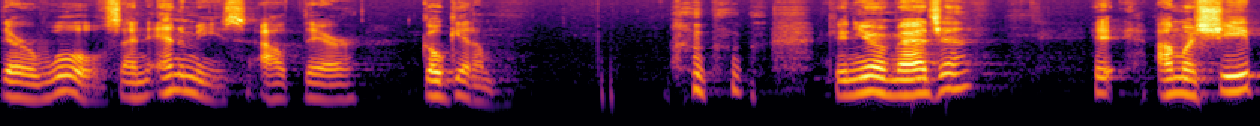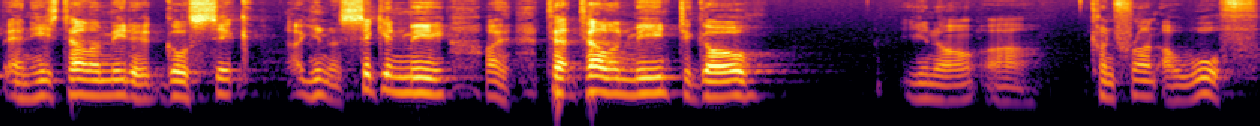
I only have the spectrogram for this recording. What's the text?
There are wolves and enemies out there. Go get them. Can you imagine? I'm a sheep, and he's telling me to go sick you know, sicking me, uh, t- telling me to go, you know, uh, confront a wolf.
